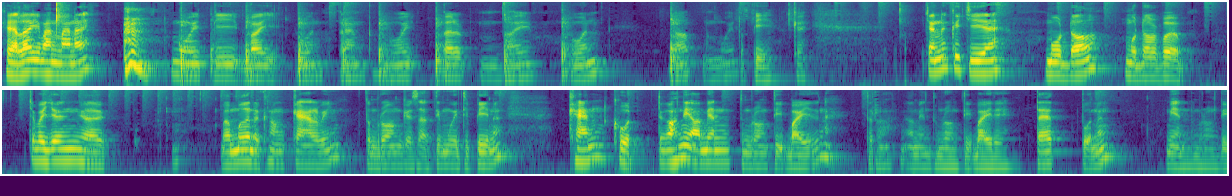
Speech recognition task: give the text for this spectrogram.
ខេឥឡូវយើងបានប៉ុន្មានហើយ1 2 3 4 5 6 7 8 9 10 11 12អូខេចឹងហ្នឹងគឺជា modal modal verb ចាំបើយើងបើមើលនៅក្នុងកាលវិញតម្រងគេសារទី1ទី2ហ្នឹង can could ទាំងអស់នេះអត់មានតម្រងទី3ទេណាត្រង់អត់មានតម្រងទី3ទេតែពួកហ្នឹងមានតម្រងទី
